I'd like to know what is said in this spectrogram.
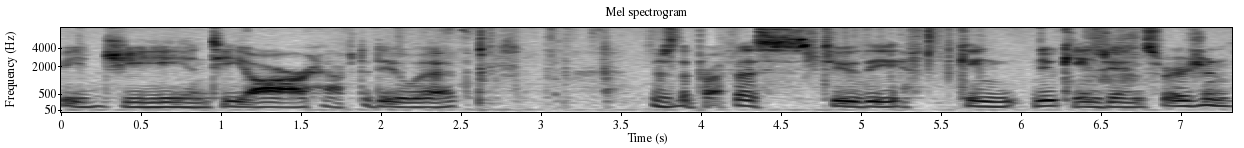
VG and TR have to do with. There's the preface to the King, New King James Version.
